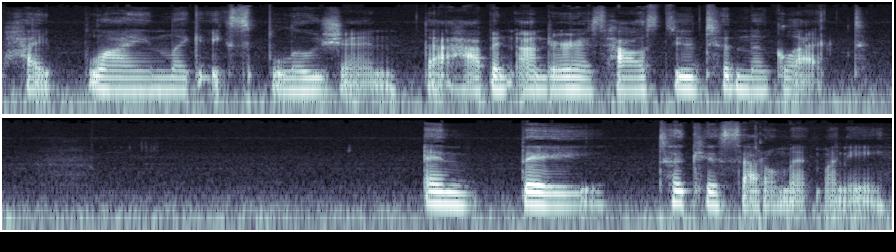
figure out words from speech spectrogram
pipeline like explosion that happened under his house due to neglect and they took his settlement money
